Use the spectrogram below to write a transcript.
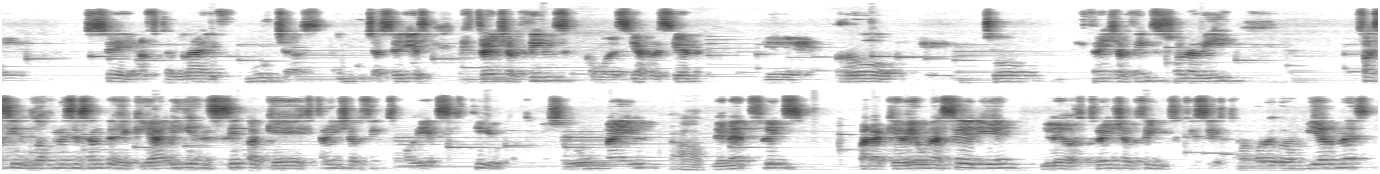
Eh, no sé, Afterlife, muchas, hay muchas series. Stranger Things, como decías recién, eh, Ro, eh, yo, Stranger Things, yo la vi fácil dos meses antes de que alguien sepa que Stranger Things podía existir, porque me llegó un mail Wow. de Netflix para que vea una serie y leo Stranger Things. ¿Qué es esto? Me acuerdo que era un viernes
